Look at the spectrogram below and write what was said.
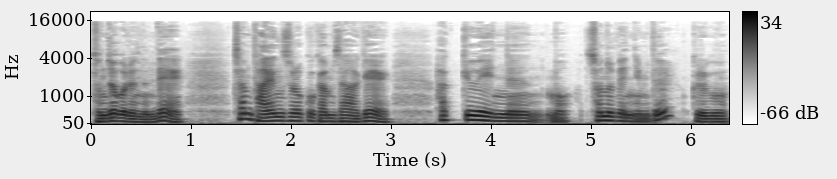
던져버렸는데, 참 다행스럽고 감사하게 학교에 있는 뭐 선후배님들 그리고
